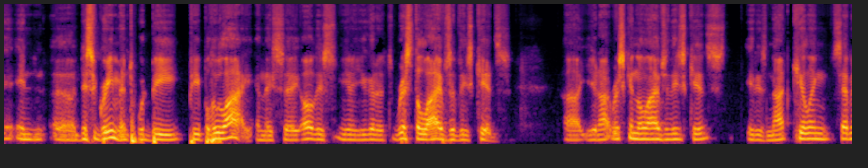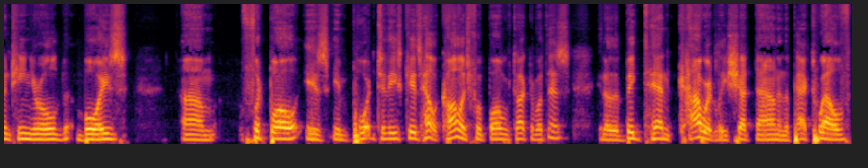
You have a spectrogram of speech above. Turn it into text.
in uh, disagreement would be people who lie and they say, "Oh, this you know you're going to risk the lives of these kids." Uh, you're not risking the lives of these kids. It is not killing 17 year old boys. Um, football is important to these kids. Hell, college football, we've talked about this. You know, the Big Ten cowardly shut down in the Pac 12.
